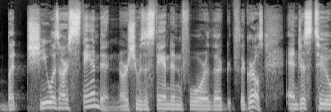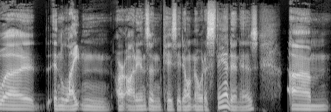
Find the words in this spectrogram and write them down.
but she was our stand-in, or she was a stand-in for the the girls. And just to uh, enlighten our audience, in case they don't know what a stand-in is, um,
